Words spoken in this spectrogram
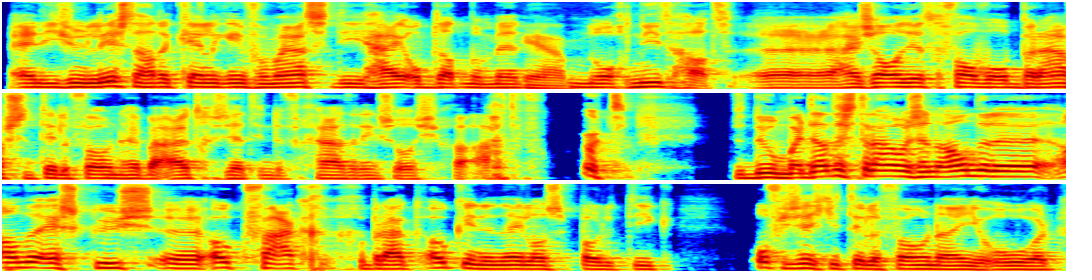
En die journalisten hadden kennelijk informatie die hij op dat moment nog niet had. Eh, hij zal in dit geval wel braaf zijn telefoon hebben uitgezet in de vergadering zoals je geacht wordt te doen. Maar dat is trouwens een andere, andere excuus, eh, ook vaak ge- gebruikt, ook in de Nederlandse politiek. Of je zet je telefoon aan je oor,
